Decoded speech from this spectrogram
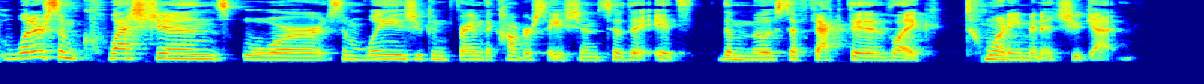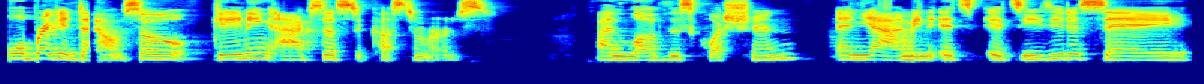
What are some questions or some ways you can frame the conversation so that it's the most effective, like 20 minutes you get? We'll break it down. So, gaining access to customers. I love this question. And yeah, I mean, it's it's easy to say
